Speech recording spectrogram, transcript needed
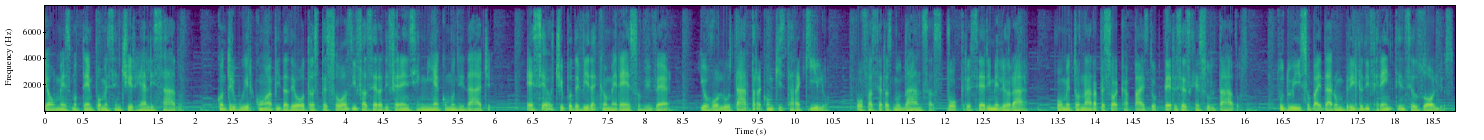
e ao mesmo tempo me sentir realizado? Contribuir com a vida de outras pessoas e fazer a diferença em minha comunidade. Esse é o tipo de vida que eu mereço viver e eu vou lutar para conquistar aquilo. Vou fazer as mudanças, vou crescer e melhorar, vou me tornar a pessoa capaz de obter esses resultados. Tudo isso vai dar um brilho diferente em seus olhos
